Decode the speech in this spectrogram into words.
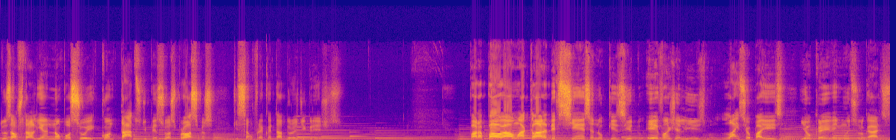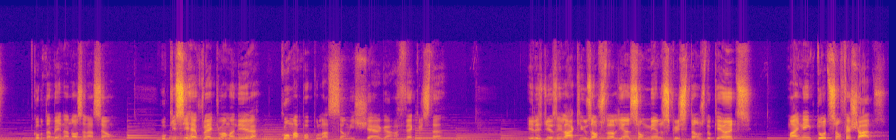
dos australianos não possuem contatos de pessoas próximas que são frequentadoras de igrejas. Para Paulo, há uma clara deficiência no quesito evangelismo lá em seu país e eu creio em muitos lugares, como também na nossa nação. O que se reflete de uma maneira como a população enxerga a fé cristã. Eles dizem lá que os australianos são menos cristãos do que antes, mas nem todos são fechados.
